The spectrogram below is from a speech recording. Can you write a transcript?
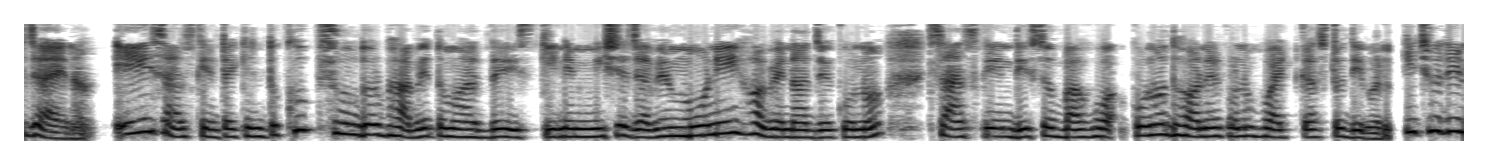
যায় না। এই সানস্ক্রিনটা কিন্তু খুব সুন্দর ভাবে তোমাদের স্কিনে মিশে যাবে। মনেই হবে না যে কোনো সানস্ক্রিন দিছো বা কোনো ধরনের কোনো হোয়াইট কাস্টও দিবে না। কিছুদিন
